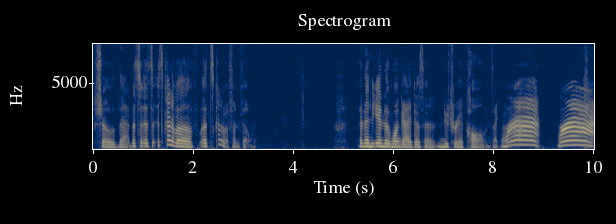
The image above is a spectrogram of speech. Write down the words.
show that. That's it's it's kind of a it's kind of a fun film. And then and the one guy does a nutria call. It's like Mwah! Mwah!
